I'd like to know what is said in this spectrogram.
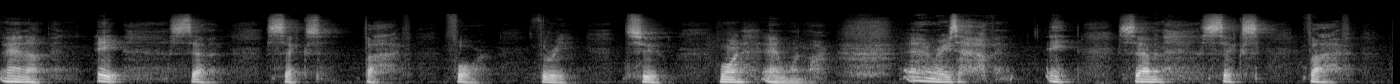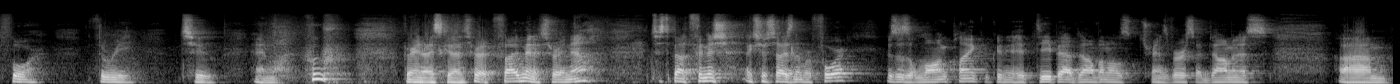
And up. Eight, seven, six, five, four, three, two, one, and one more. And raise that up. Eight, seven, six, five, four, three, two, and one. Whew. Very nice, guys. We're at five minutes right now. Just about finished exercise number four. This is a long plank. We're to hit deep abdominals, transverse abdominis. Um,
